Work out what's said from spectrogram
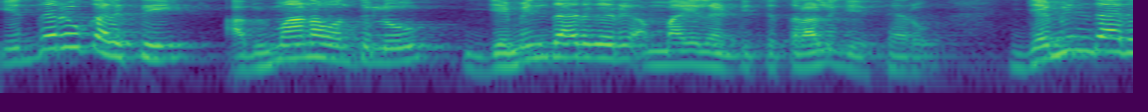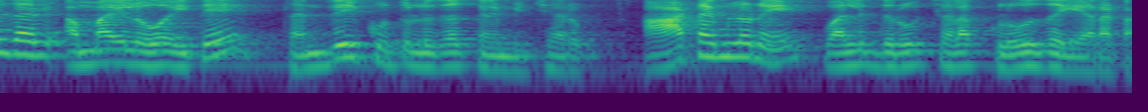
ఇద్దరూ కలిసి అభిమానవంతులు జమీందారు గారి అమ్మాయి లాంటి చిత్రాలు చేశారు. జమీందారు గారి అమ్మాయిలో అయితే తండ్రి కూతురుగా కనిపించారు. ఆ టైంలోనే వాళ్ళిద్దరూ చాలా క్లోజ్ అయ్యారట.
